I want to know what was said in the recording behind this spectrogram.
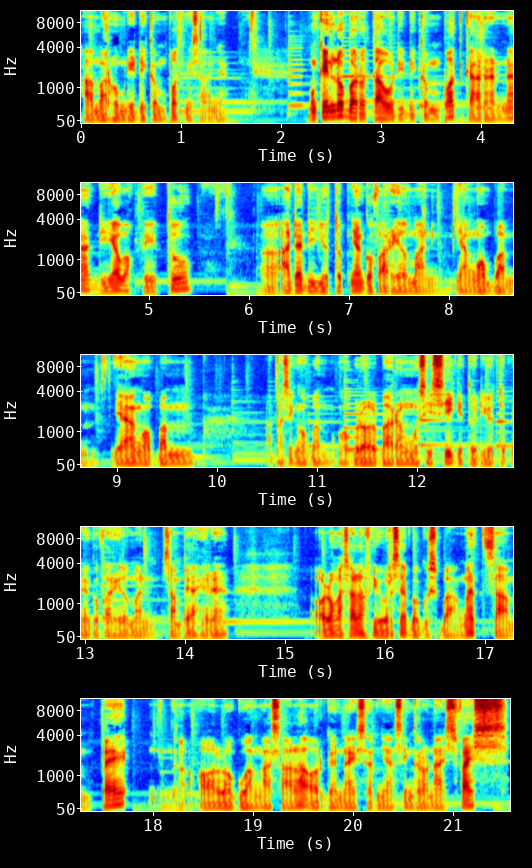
almarhum Didi Kempot misalnya. Mungkin lo baru tahu Didi Kempot karena dia waktu itu uh, ada di YouTube-nya Gofar Hilman yang ngobam. Dia ngobam apa sih ngobam? Ngobrol bareng musisi gitu di YouTube-nya Gofar Hilman. Sampai akhirnya kalau nggak salah viewersnya bagus banget sampai kalau gua nggak salah organisernya Synchronize Vice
